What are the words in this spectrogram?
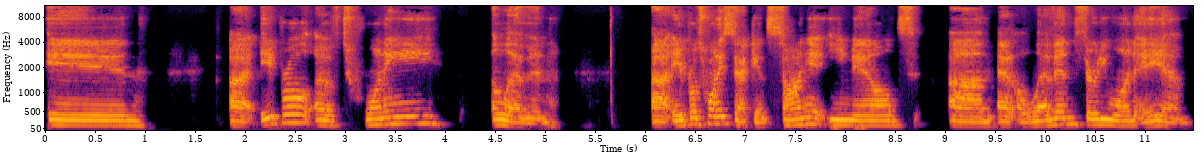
in uh, April of 2011, uh, April 22nd, Sonja emailed um, at 11:31 a.m.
